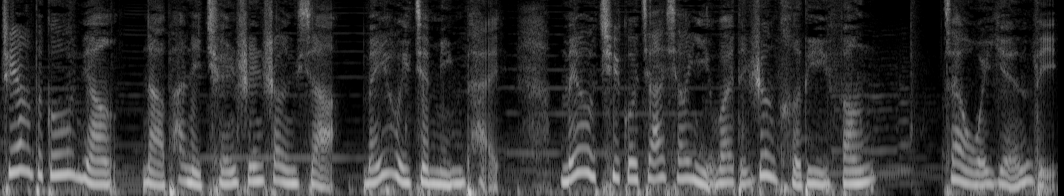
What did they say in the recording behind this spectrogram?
这样的姑娘，哪怕你全身上下没有一件名牌，没有去过家乡以外的任何地方，在我眼里，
